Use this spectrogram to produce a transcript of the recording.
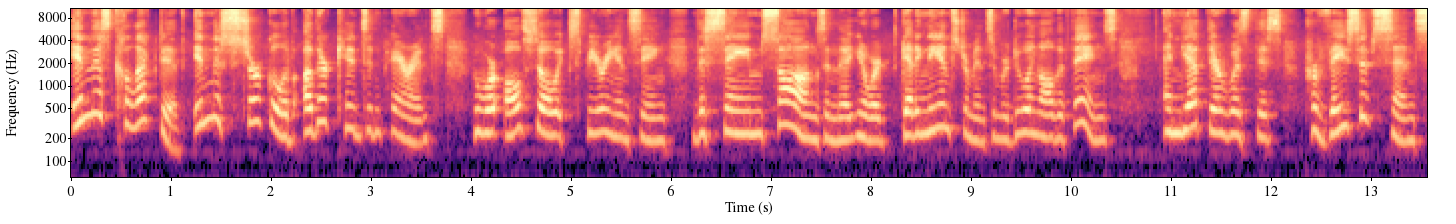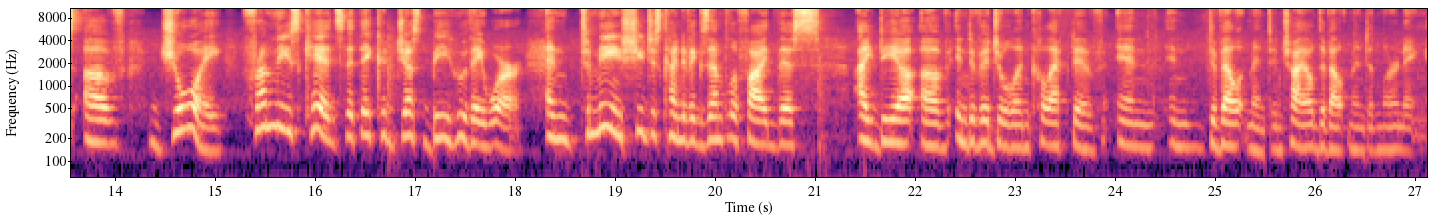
in this collective, in this circle of other kids and parents who were also experiencing the same songs and the, you know, we're getting the instruments and we're doing all the things. And yet there was this pervasive sense of joy from these kids that they could just be who they were. And to me, she just kind of exemplified this idea of individual and collective in in development in child development and learning.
